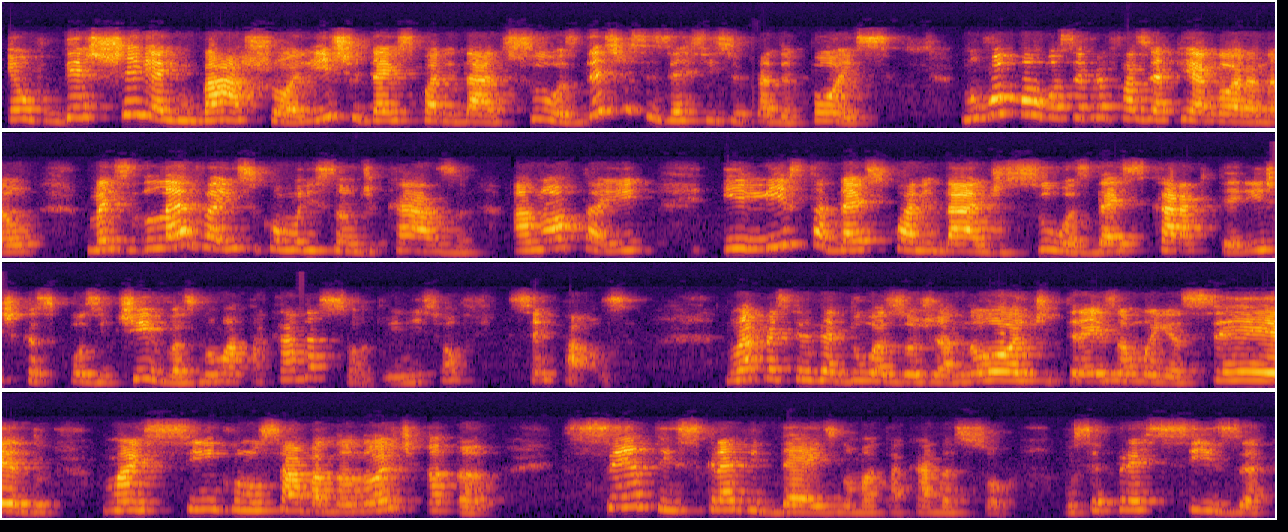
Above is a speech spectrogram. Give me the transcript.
eu deixei aí embaixo, ó, liste 10 qualidades suas. Deixa esse exercício para depois. Não vou pôr você para fazer aqui agora, não, mas leva isso como lição de casa, anota aí e lista 10 qualidades suas, 10 características positivas numa tacada só, do início ao fim, sem pausa. Não é para escrever duas hoje à noite, três amanhã cedo, mais cinco no sábado à noite. Uh -uh. Senta e escreve dez numa tacada só. Você precisa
